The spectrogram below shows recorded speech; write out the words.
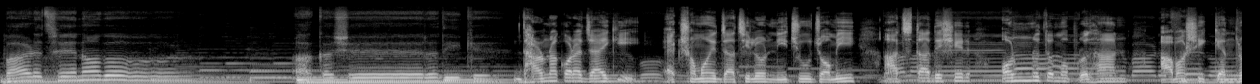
বাড়ছে নগর আকাশের দিকে ধারণা করা যায় কি এক সময় যা ছিল নিচু জমি আজ তা দেশের অন্যতম প্রধান আবাসিক কেন্দ্র।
